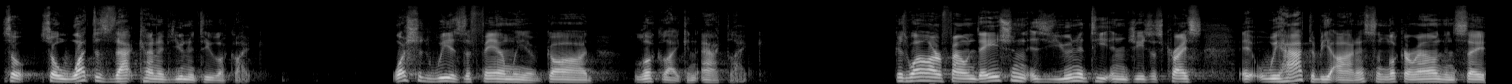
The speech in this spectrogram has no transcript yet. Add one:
So, so what does that kind of unity look like? What should we as the family of God look like and act like? Because while our foundation is unity in Jesus Christ, it, we have to be honest and look around and say,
